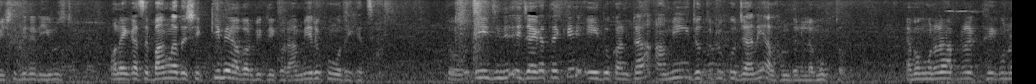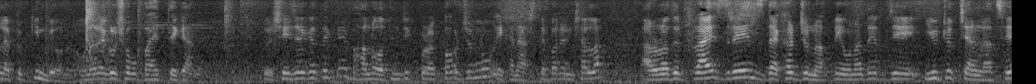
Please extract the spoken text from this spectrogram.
বেশি দিনের ইউজ অনেক আছে বাংলাদেশে কিনে আবার বিক্রি করে। আমি এরকমও দেখেছি। তো এই জিনিস এই জায়গা থেকে এই দোকানটা আমি যতটুকু জানি আলহামদুলিল্লাহ মুক্ত। এবং ওনারা আপনার থেকে কোনো ল্যাপটপ কিনবেও না। ওনারা এগুলো সব বাইরে থেকে আনে। তো সেই জায়গা থেকে ভালো অথেন্টিক প্রোডাক্ট পাওয়ার জন্য এখানে আসতে পারেন ইনশাল্লাহ আর ওনাদের প্রাইস রেঞ্জ দেখার জন্য আপনি ওনাদের যে ইউটিউব চ্যানেল আছে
